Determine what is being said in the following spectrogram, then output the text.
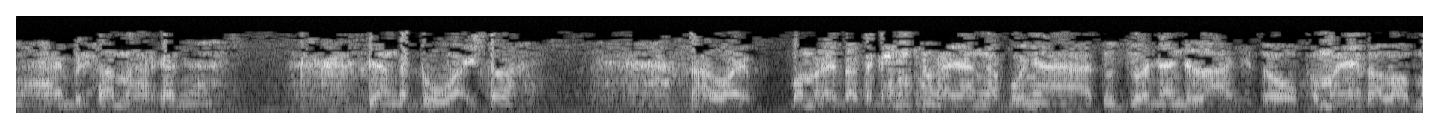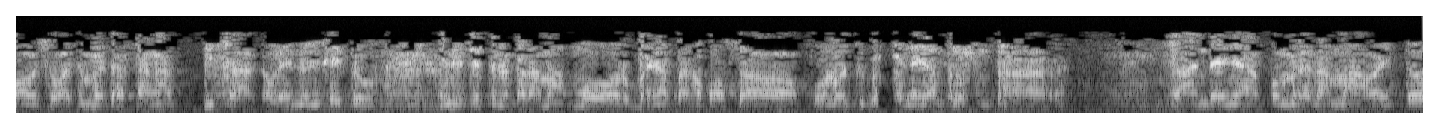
hampir sama harganya. Yang kedua itu kalau pemerintah sekarang kan kayak nggak punya tujuan yang jelas gitu. Pemainnya kalau mau swasembada sangat bisa kalau Indonesia itu. Indonesia itu negara makmur, banyak tanah kosong, pulau juga banyak yang terlantar. Seandainya pemerintah mau itu,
